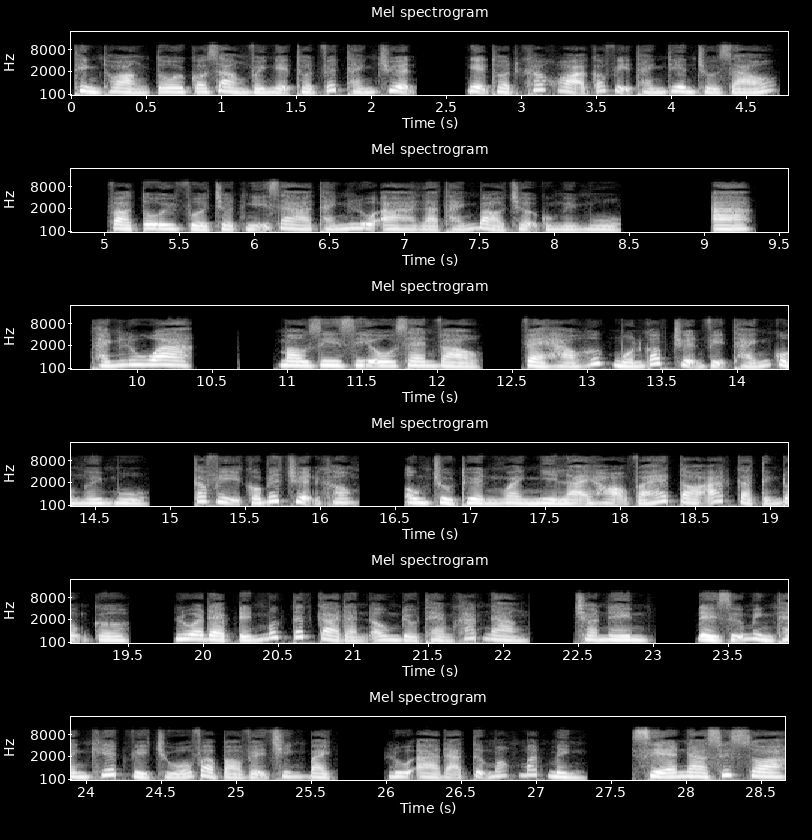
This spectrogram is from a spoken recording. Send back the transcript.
Thỉnh thoảng tôi có giảng về nghệ thuật viết thánh truyện, nghệ thuật khắc họa các vị thánh thiên chúa giáo, và tôi vừa chợt nghĩ ra thánh lua là thánh bảo trợ của người mù. À thánh lua Mauzio sen vào, vẻ háo hức muốn góp chuyện vị thánh của người mù. Các vị có biết chuyện không? Ông chủ thuyền ngoảnh nhìn lại họ và hét to át cả tiếng động cơ. Lua đẹp đến mức tất cả đàn ông đều thèm khát nàng. Cho nên để giữ mình thanh khiết vì chúa và bảo vệ trinh bạch lua đã tự móc mắt mình. Sienna suýt xoa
